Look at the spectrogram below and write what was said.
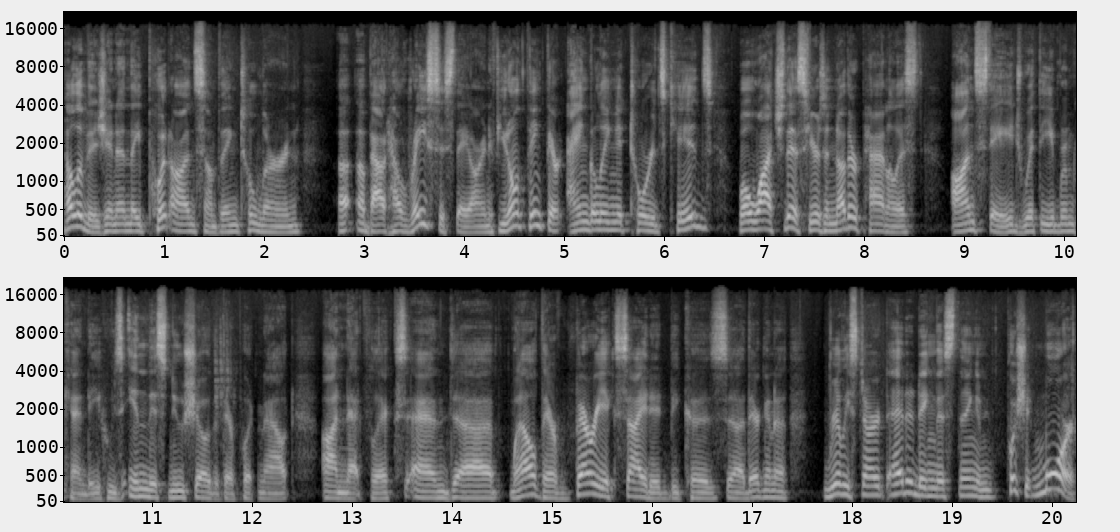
television and they put on something to learn uh, about how racist they are. And if you don't think they're angling it towards kids, well, watch this. Here's another panelist on stage with Ibram Kendi, who's in this new show that they're putting out on Netflix. And, uh, well, they're very excited because uh, they're going to really start editing this thing and push it more,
